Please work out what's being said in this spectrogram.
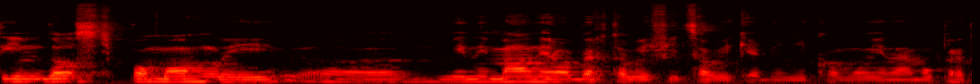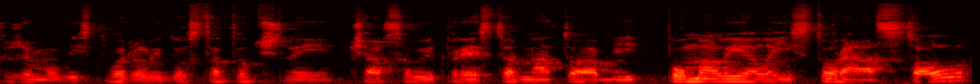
tým dosť pomohli e, minimálne Robertovi Ficovi, keby nikomu inému, pretože mu vystvorili dostatočný časový priestor na to, aby pomaly, ale isto rástol. E,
